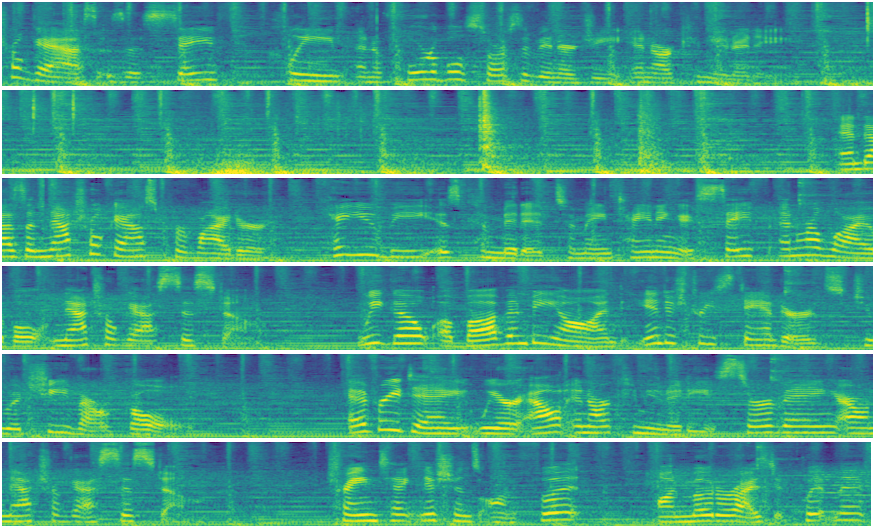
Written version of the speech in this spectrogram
natural gas is a safe, clean, and affordable source of energy in our community. And as a natural gas provider, KUB is committed to maintaining a safe and reliable natural gas system. We go above and beyond industry standards to achieve our goal. Every day, we are out in our communities surveying our natural gas system. Trained technicians on foot, on motorized equipment,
